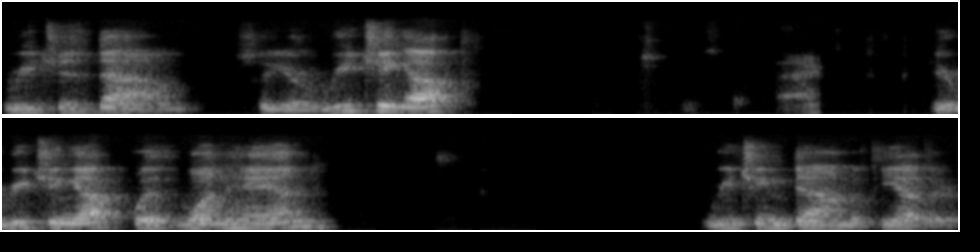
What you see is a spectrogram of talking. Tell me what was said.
reaches down. So you're reaching up. You're reaching up with one hand, reaching down with the other.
